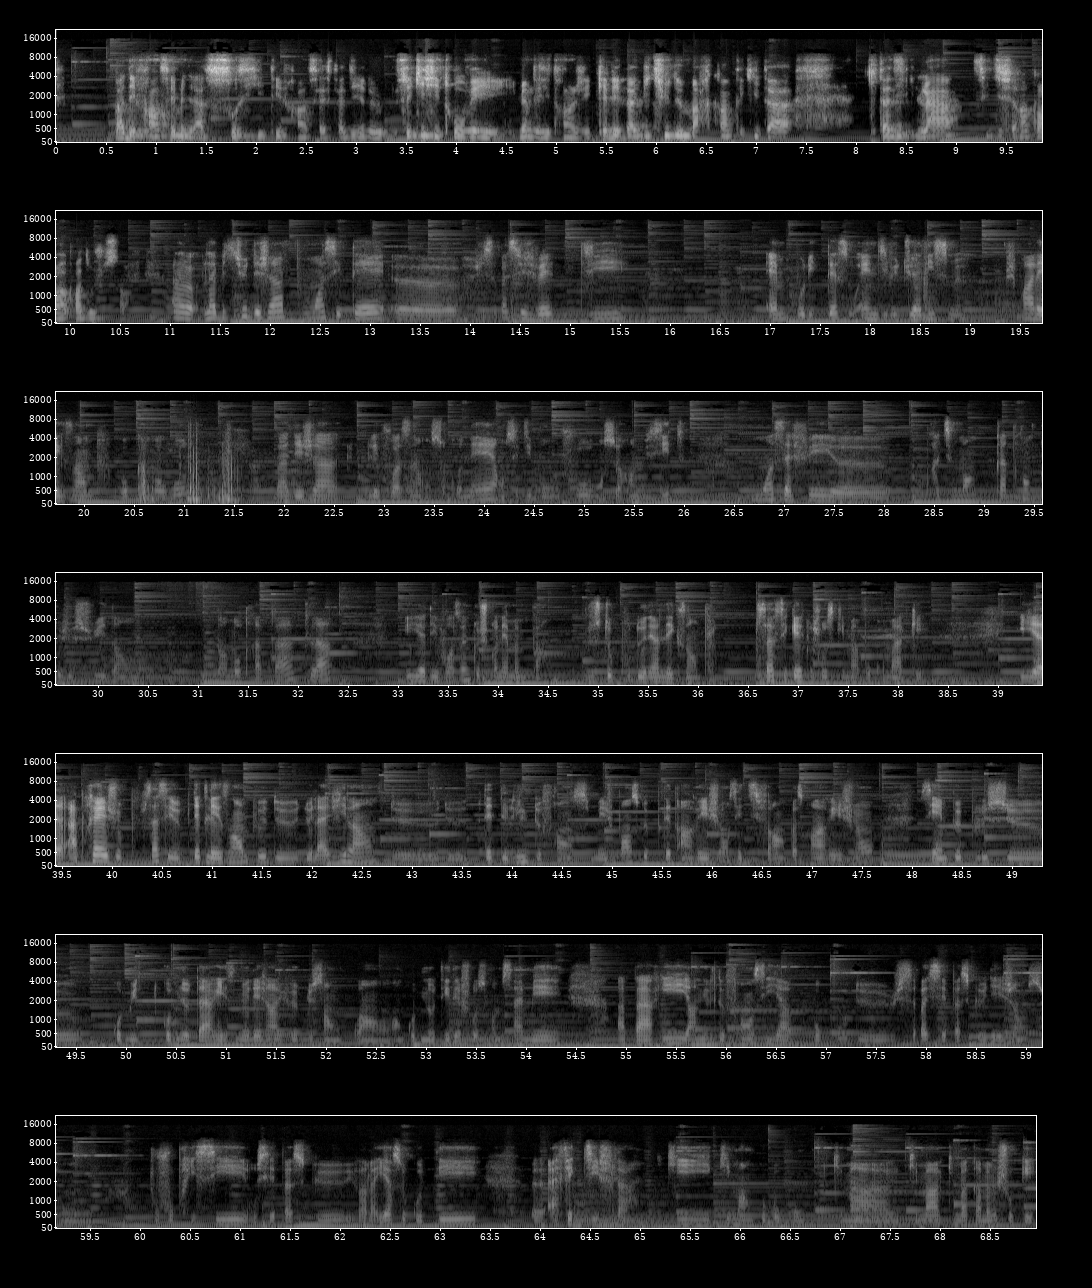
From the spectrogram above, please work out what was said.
pas des Français, mais de la société française, c'est-à-dire de ceux qui s'y trouvent et même des étrangers Quelle est l'habitude marquante qui t'a dit là, c'est différent par rapport à d'où je sors Alors, l'habitude, déjà, pour moi, c'était, euh, je ne sais pas si je vais dire impolitesse ou individualisme. Je prends l'exemple au Cameroun, bah déjà les voisins, on se connaît, on se dit bonjour, on se rend visite. Moi, ça fait euh, pratiquement 4 ans que je suis dans, dans notre appart là, et il y a des voisins que je connais même pas. Juste pour donner un exemple. Ça, c'est quelque chose qui m'a beaucoup marqué. Et après, je, ça, c'est peut-être l'exemple de, de, la ville, hein, de, peut-être de l'île de France, mais je pense que peut-être en région c'est différent parce qu'en région c'est un peu plus euh, communautarisme, les gens vivent plus en, en, communauté, des choses comme ça, mais à Paris, en île de France, il y a beaucoup de, je sais pas si c'est parce que les gens sont toujours pressés ou c'est parce que voilà, il y a ce côté euh, affectif là qui, qui manque beaucoup, qui m'a quand même choqué.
